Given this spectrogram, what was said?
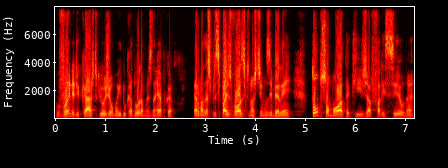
Vânia de Castro, que hoje é uma educadora, mas na época era uma das principais vozes que nós tínhamos em Belém. Thompson Mota, que já faleceu, né?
